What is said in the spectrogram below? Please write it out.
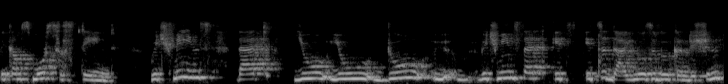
becomes more sustained which means that you you do which means that it's it's a diagnosable condition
